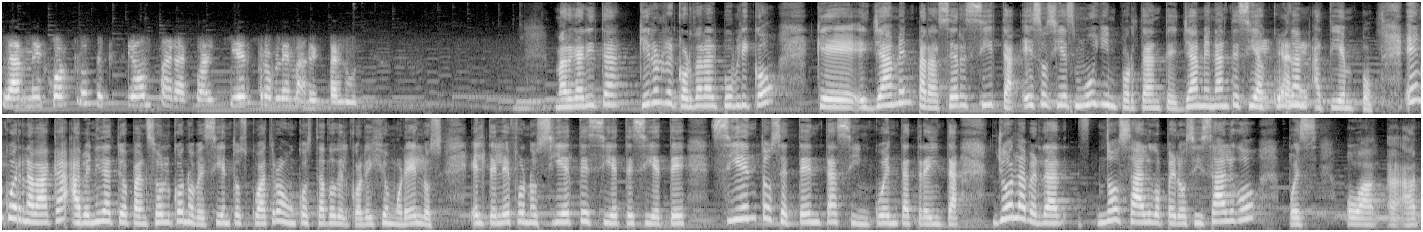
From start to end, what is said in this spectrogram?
la mejor protección para cualquier problema de salud. Margarita, quiero recordar al público que llamen para hacer cita. Eso sí es muy importante. Llamen antes y acudan a tiempo. En Cuernavaca, Avenida Teopanzolco 904, a un costado del Colegio Morelos. El teléfono 777-170-5030. Yo, la verdad, no salgo, pero si salgo, pues o a,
